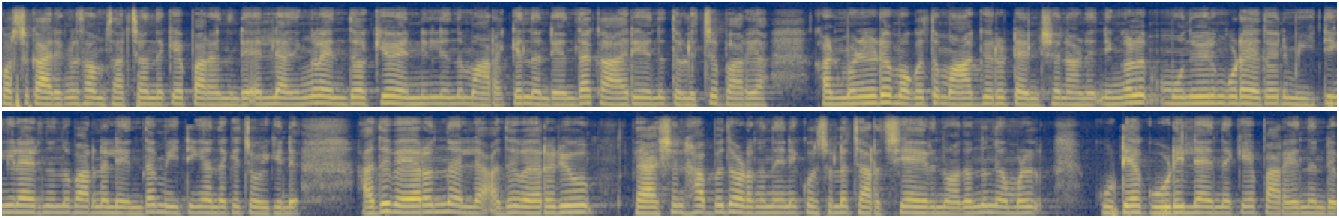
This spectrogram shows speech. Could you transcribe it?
കുറച്ച് കാര്യങ്ങൾ സംസാരിച്ചാന്നൊക്കെ പറയുന്നുണ്ട്. അല്ല നിങ്ങൾ എന്തൊക്കെയോ എന്നിൽ നിന്ന് മറയ്ക്കുന്നുണ്ട്. എന്താ കാര്യം എന്ന് തെളിച്ച് പറയുക കൺമണിയുടെ മുഖത്തും ആകെ ഒരു ടെൻഷനാണ് നിങ്ങൾ മൂന്നുപേരും കൂടെ ഏതോ ഒരു മീറ്റിങ്ങിലായിരുന്നു എന്ന് പറഞ്ഞല്ലേ എന്താ മീറ്റിംഗ് എന്നൊക്കെ ചോദിക്കുന്നുണ്ട്. അത് വേറൊന്നുമല്ല അത് വേറൊരു ഫാഷൻ ഹബ്ബ് തുടങ്ങുന്നതിനെക്കുറിച്ചുള്ള ചർച്ചയായിരുന്നു. അതൊന്നും നമ്മൾ കൂട്ടിയാൽ കൂടില്ല എന്നൊക്കെ പറയുന്നുണ്ട്.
